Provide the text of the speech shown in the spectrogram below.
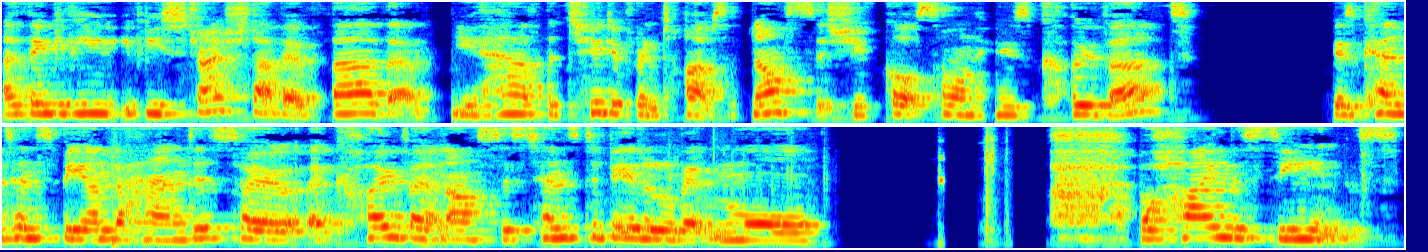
I think if you if you stretch that a bit further, you have the two different types of narcissists. You've got someone who's covert, who can tends to be underhanded. So a covert narcissist tends to be a little bit more behind the scenes.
